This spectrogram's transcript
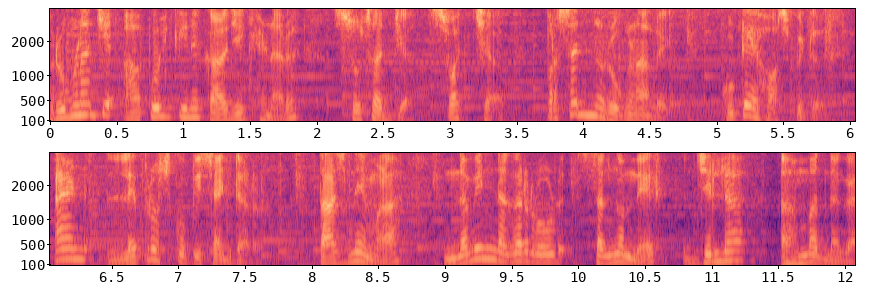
रुग्णांची आपुलकीने काळजी घेणारं सुसज्ज स्वच्छ प्रसन्न रुग्णालय Kute hospital and laparoscopy centre. Tajnemala नवीन नगर रोड संगमनेर जिल्हा अहमदनगर.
